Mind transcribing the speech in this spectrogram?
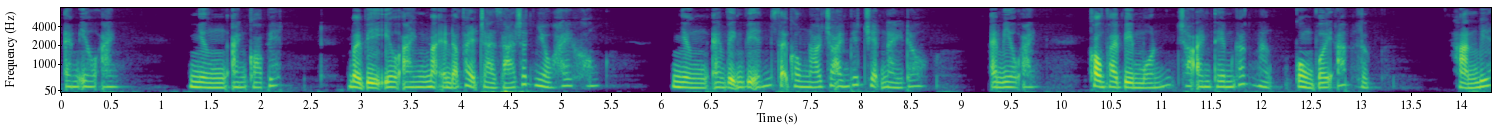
em yêu anh, nhưng anh có biết, bởi vì yêu anh mà em đã phải trả giá rất nhiều hay không? Nhưng em vĩnh viễn sẽ không nói cho anh biết chuyện này đâu. Em yêu anh, không phải vì muốn cho anh thêm gác nặng cùng với áp lực. Hắn biết,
